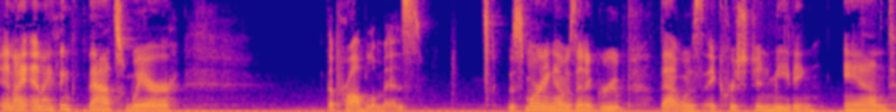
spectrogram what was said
and I and I think that's where the problem is. This morning I was in a group that was a Christian meeting and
